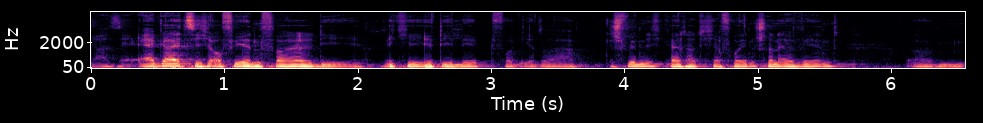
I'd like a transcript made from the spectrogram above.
Ja, sehr ehrgeizig auf jeden Fall. Die Vicky, die lebt von ihrer Geschwindigkeit, hatte ich ja vorhin schon erwähnt. Ähm,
